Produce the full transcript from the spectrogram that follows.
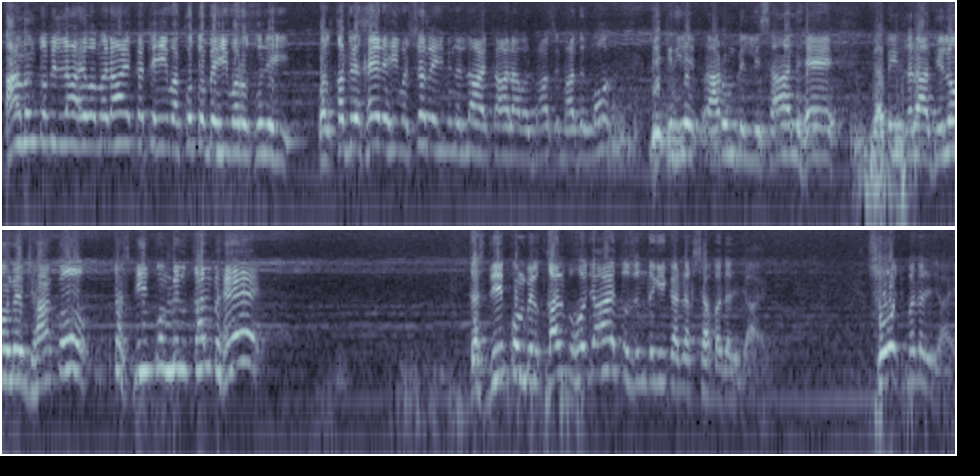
آمن تو باللہ و ملائکت ہی و کتب ہی و رسول ہی والقدر خیر ہی و شر ہی من اللہ تعالی والباس بعد الموت۔ لیکن یہ اقرار باللسان ہے، کبھی ذرا دلوں میں جھانکو، تصدیق بالقلب ہے۔ تصدیق بالقلب ہو جائے تو زندگی کا نقشہ بدل جائے گا۔ سوچ بدل جائے،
